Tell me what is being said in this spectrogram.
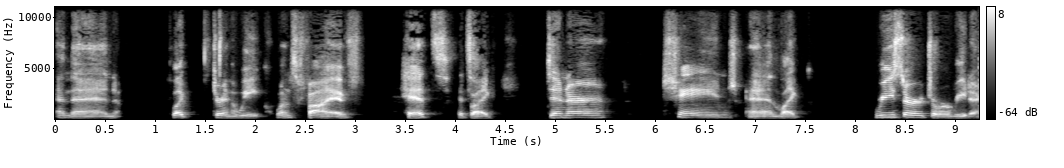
And then like during the week, once five hits, it's like dinner, change, and like research or reading.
